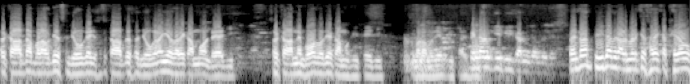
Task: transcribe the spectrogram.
ਸਰਕਾਰ ਦਾ ਬੜਾ ਵਧੀਆ ਸਹਿਯੋਗ ਹੈ ਜੀ, ਸਰਕਾਰ ਦੇ ਸਹਿਯੋਗ ਨਾਲ ਹੀ ਸਾਰੇ ਕੰਮ ਹੁੰਦੇ ਆ ਜੀ। ਸਰਕਾਰ ਨੇ ਬਹੁਤ ਵਧੀਆ ਕੰਮ ਕੀਤੇ ਜੀ। ਬੜਾ ਵਧੀਆ ਕੀਤਾ ਜੀ। ਪਿੰਡਾਂ ਨੂੰ ਕੀ ਅਪੀਲ ਕਰਨੀ ਚਾਹੁੰਦੇ ਨੇ ਪਿੰਡਾਂ ਪੀ ਦਾ ਵੀ ਰਲ ਮਿਲ ਕੇ ਸਾਰੇ ਇਕੱਠੇ ਰਹੋ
